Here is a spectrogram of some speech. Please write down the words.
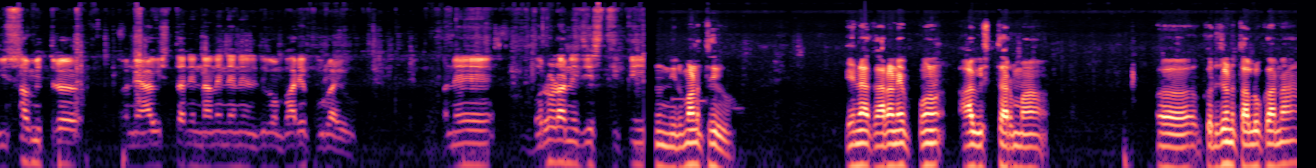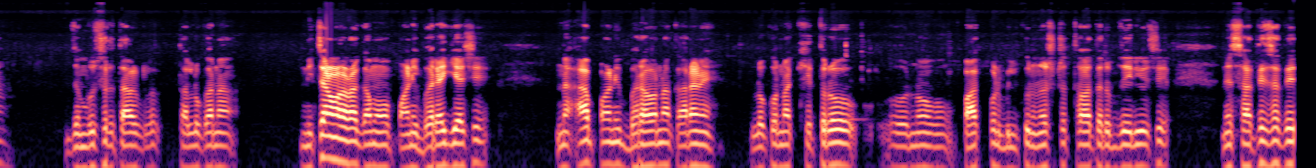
વિશ્વામિત્ર અને આ વિસ્તારની નાની નાની નદીમાં ભારે પૂર આવ્યું. અને બરોડાની જે સ્થિતિનું નિર્માણ થયું, એના કારણે પણ આ વિસ્તારમાં કરજણ તાલુકાના, જંબુસર તાલુ- તાલુકાના નીચાણવાળા ગામોમાં પાણી ભરાઈ ગયા છે. અને આ પાણી ભરાવાના કારણે લોકોના ખેતરોનો પાક પણ બિલકુલ નષ્ટ થવા તરફ જઈ રહ્યો છે. ને સાથે સાથે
